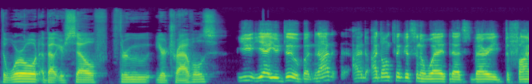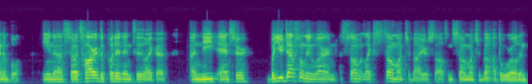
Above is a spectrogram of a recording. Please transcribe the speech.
the world, about yourself through your travels? You yeah, you do, but not. I I don't think it's in a way that's very definable. You know, so it's hard to put it into like a a neat answer. but you definitely learn so like so much about yourself and so much about the world and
